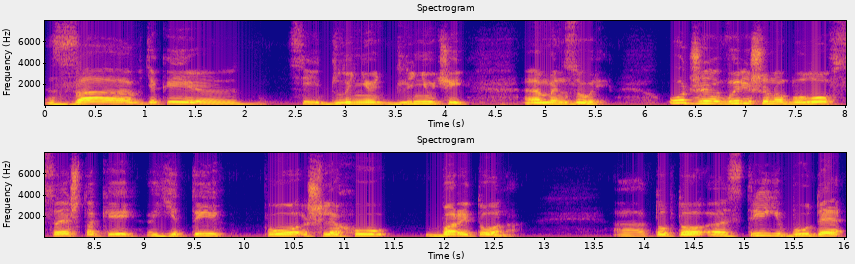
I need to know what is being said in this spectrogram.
Завдяки е, цій длиню, длинючій е, мензурі. Отже, вирішено було все ж таки йти по шляху баритона. Тобто е, стрій буде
